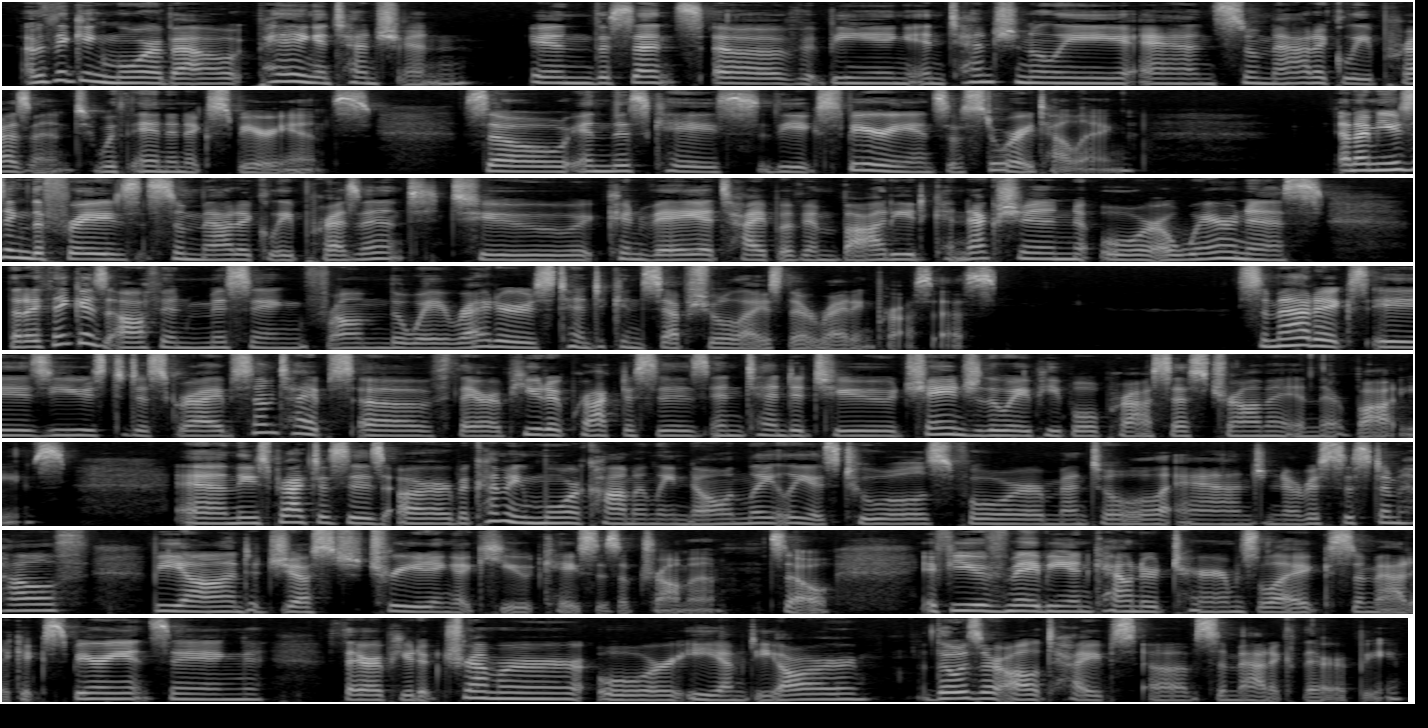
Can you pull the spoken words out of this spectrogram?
I'm thinking more about paying attention in the sense of being intentionally and somatically present within an experience. So, in this case, the experience of storytelling. And I'm using the phrase somatically present to convey a type of embodied connection or awareness that I think is often missing from the way writers tend to conceptualize their writing process. Somatics is used to describe some types of therapeutic practices intended to change the way people process trauma in their bodies. And these practices are becoming more commonly known lately as tools for mental and nervous system health beyond just treating acute cases of trauma. So, if you've maybe encountered terms like somatic experiencing, therapeutic tremor, or EMDR, those are all types of somatic therapy.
